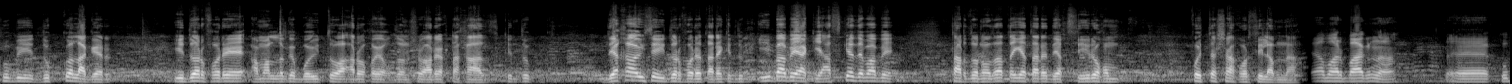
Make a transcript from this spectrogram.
খুবই দুঃখ লাগের। ঈদর পরে আমার লগে বইতো আরও কয়েকজন সো আরও একটা কাজ কিন্তু দেখা হয়েছে ঈদর পরে তারা কিন্তু এইভাবে আর কি? আজকে যেভাবে তার জনজা তাইয়া তারা দেখছি এরকম প্রত্যাশা করছিলাম না। আমার বাঘ না খুব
